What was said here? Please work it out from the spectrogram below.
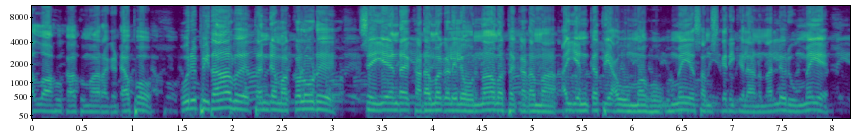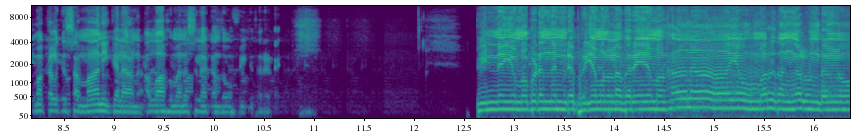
അള്ളാഹു കാക്കുമാറാകട്ടെ. അപ്പോ ഒരു പിതാവ് തന്റെ മക്കളോട് ചെയ്യേണ്ട കടമകളിലെ ഒന്നാമത്തെ കടമ അയ്യൻകത്തി ഉമ്മഹു ഉമ്മയെ സംസ്കരിക്കലാണ് നല്ലൊരു ഉമ്മയെ മക്കൾക്ക് സമ്മാനിക്കലാണ്. അള്ളാഹു മനസ്സിലാക്കാൻ തോഫിക്ക് തരട്ടെ. പിന്നെയും അവിടുന്ന് എന്റെ പ്രിയമുള്ളവരെ മഹാനായ ഉമർ തങ്ങളുണ്ടല്ലോ.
